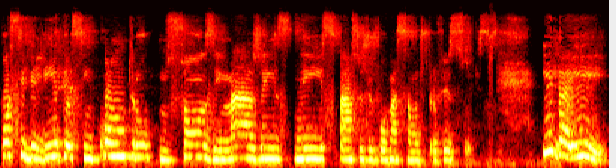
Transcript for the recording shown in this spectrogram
possibilita esse encontro com sons, imagens e espaços de formação de professores. E daí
